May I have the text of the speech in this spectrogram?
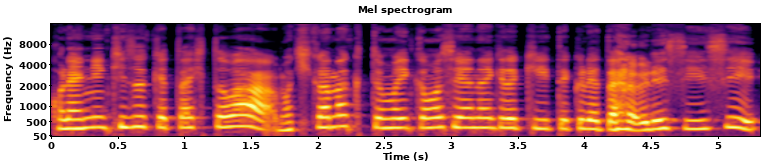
これに気づけた人は、まあ、聞かなくてもいいかもしれないけど聞いてくれたら嬉しいし、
